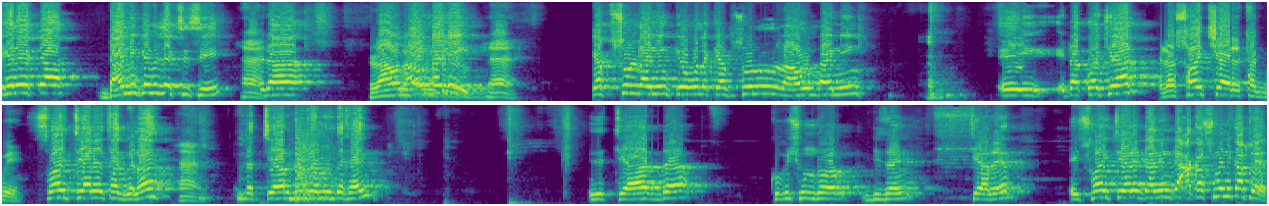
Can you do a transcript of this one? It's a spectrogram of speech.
এখানে একটা ডাইনিং টেবিল দেখতেছি। হ্যাঁ। এটা রাউন্ড ডাইনিং হ্যাঁ। ক্যাপসুল ডাইনিং কেউ বলে ক্যাপসুল রাউন্ড ডাইনিং এই এটা কয় চেয়ার এটা ছয় চেয়ারে থাকবে। ছয় চেয়ারের থাকবে না? হ্যাঁ। এটা চেয়ার যদি আমি দেখাই। এই যে চেয়ারটা খুবই সুন্দর ডিজাইন চেয়ারের এই ছয় চেয়ারের ডাইনিংটা আকাশমণি কাঠের?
